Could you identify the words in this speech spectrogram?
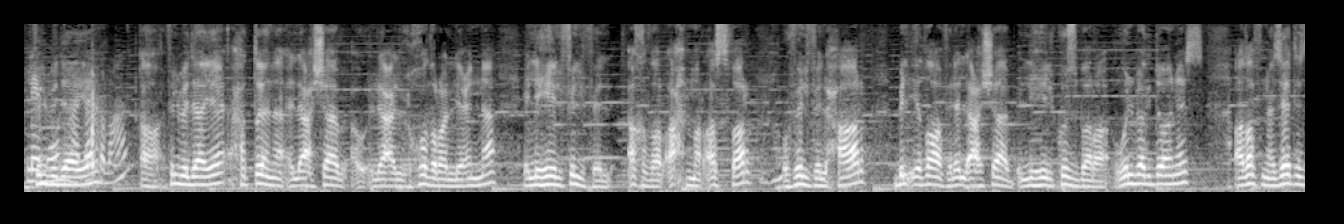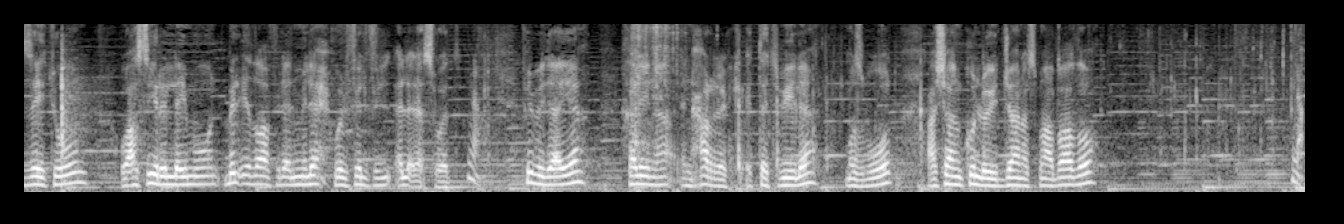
في هذا طبعا. آه في البداية حطينا الأعشاب أو الخضرة اللي عندنا اللي هي الفلفل أخضر أحمر أصفر وفلفل حار. بالإضافة للأعشاب اللي هي الكزبرة والبقدونس أضفنا زيت الزيتون وعصير الليمون بالإضافة للملح والفلفل الأسود. نعم. في البداية خلينا نحرك التتبيلة مزبوط عشان كله يتجانس مع بعضه. نعم.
